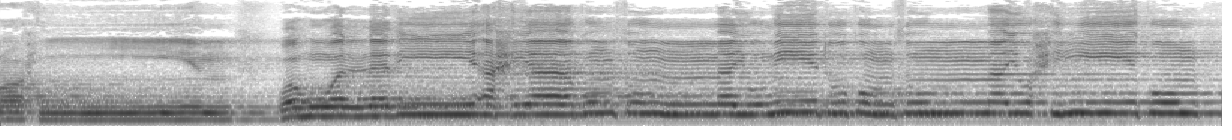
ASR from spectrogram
رحيم. وهو الذي أحياكم ثم يميتكم ثم يحييكم.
